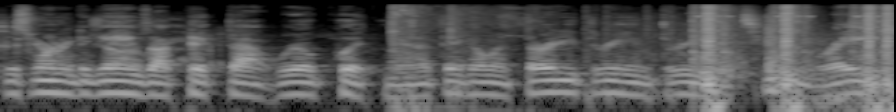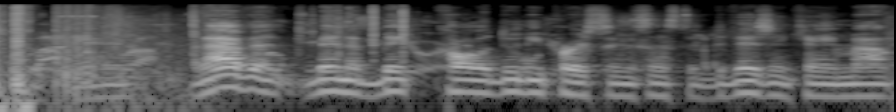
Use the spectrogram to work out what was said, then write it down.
just one of the games I picked out real quick, man. I think I went 33 and 3. The team rage man. And I haven't been a big Call of Duty person since the Division came out,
